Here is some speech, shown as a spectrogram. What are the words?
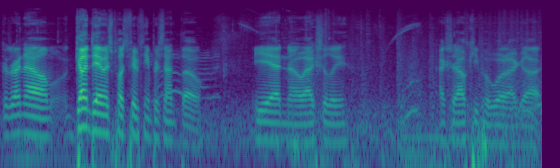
Because right now, I'm gun damage plus 15% though. Yeah, no, actually. Actually, I'll keep it what I got.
